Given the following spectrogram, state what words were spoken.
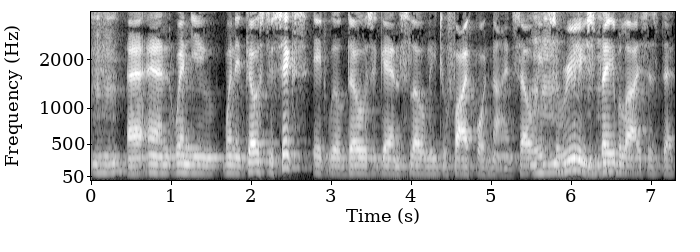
Mm-hmm. uh, and when you when it goes to six, it will dose again slowly to five point nine. So Mm-hmm. it really stabilizes the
